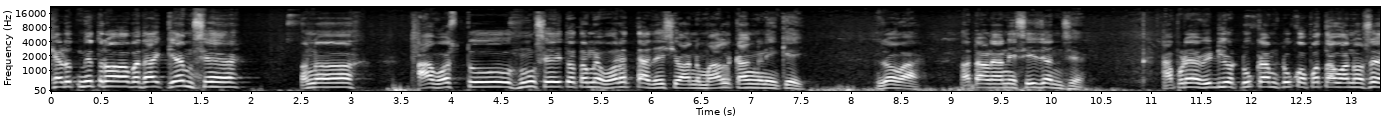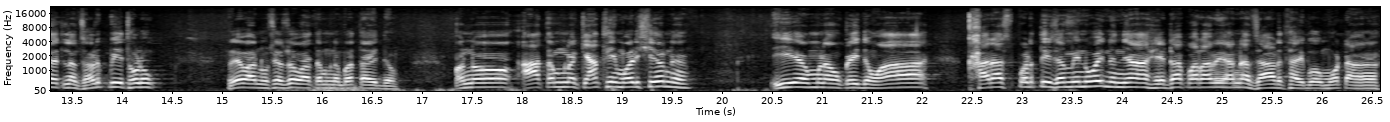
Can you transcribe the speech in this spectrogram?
ખેડૂત મિત્રો બધા કેમ છે? અને આ વસ્તુ શું છે તો તમે વરતતા જઈશો, આને માલકાંગણી કહે. જો આ. અટાણાની સિઝન છે. આપણે વીડિયો ટૂંકામ ટૂંકો પતાવવાનો છે, એટલે ઝડપી થોડુંક રહેવાનું છે. જો આ તમને બતાવી દઉં. અને આ તમને ક્યાંથી મળશે ને એ હમણાં હું કહી દઉં, આ ખારાશ પડતી જમીન હોય ને, ત્યાં હેઠા પર આવે આના ઝાડ થાય બહુ મોટા.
